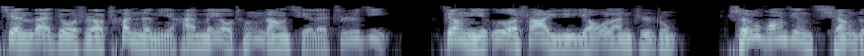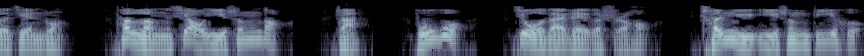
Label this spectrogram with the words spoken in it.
现在就是要趁着你还没有成长起来之际，将你扼杀于摇篮之中。神皇境强者见状，他冷笑一声道：“战！”不过就在这个时候，陈宇一声低喝，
